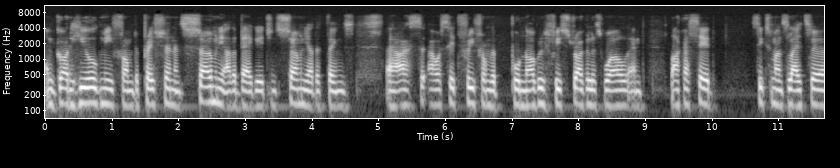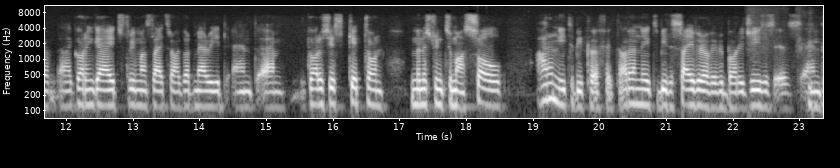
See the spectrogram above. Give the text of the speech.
and God healed me from depression and so many other baggage and so many other things. Uh, I, I was set free from the pornography struggle as well. And like I said, six months later, I got engaged. Three months later, I got married. And um, God has just kept on ministering to my soul. I don't need to be perfect. I don't need to be the savior of everybody. Jesus is, and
